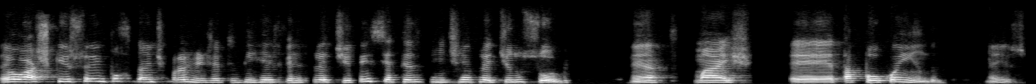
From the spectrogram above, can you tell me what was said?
Eu acho que isso é importante para a gente, a gente tem que refletir, tenho certeza que a gente refletindo sobre, né? Mas é, tá pouco ainda, é isso.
